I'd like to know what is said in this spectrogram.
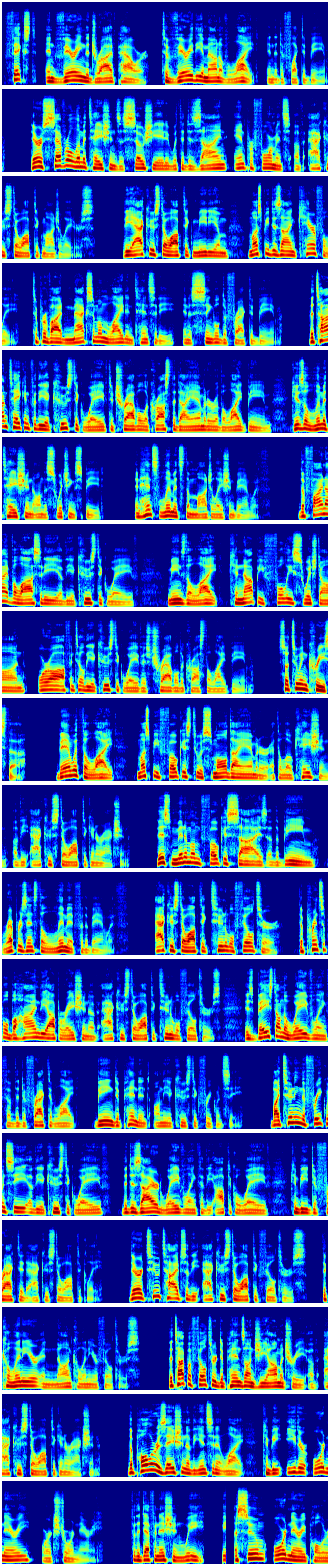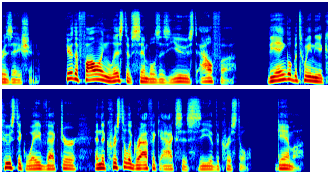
fixed and varying the drive power to vary the amount of light in the deflected beam. There are several limitations associated with the design and performance of acousto-optic modulators. The acousto-optic medium must be designed carefully to provide maximum light intensity in a single diffracted beam. The time taken for the acoustic wave to travel across the diameter of the light beam gives a limitation on the switching speed, and hence limits the modulation bandwidth. The finite velocity of the acoustic wave means the light cannot be fully switched on or off until the acoustic wave has traveled across the light beam. So to increase the bandwidth, the light must be focused to a small diameter at the location of the acousto-optic interaction. This minimum focus size of the beam represents the limit for the bandwidth. Acousto-optic tunable filter the principle behind the operation of acousto-optic tunable filters is based on the wavelength of the diffracted light being dependent on the acoustic frequency. By tuning the frequency of the acoustic wave, the desired wavelength of the optical wave can be diffracted acousto-optically. There are two types of the acousto-optic filters, the collinear and non-collinear filters. The type of filter depends on geometry of acousto-optic interaction. The polarization of the incident light can be either ordinary or extraordinary. For the definition, we assume ordinary polarization. Here the following list of symbols is used alpha, the angle between the acoustic wave vector and the crystallographic axis z of the crystal, gamma,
